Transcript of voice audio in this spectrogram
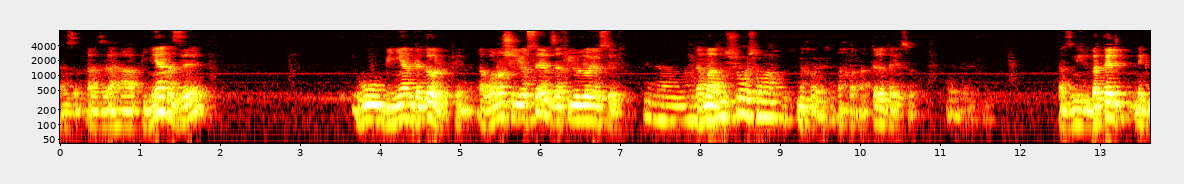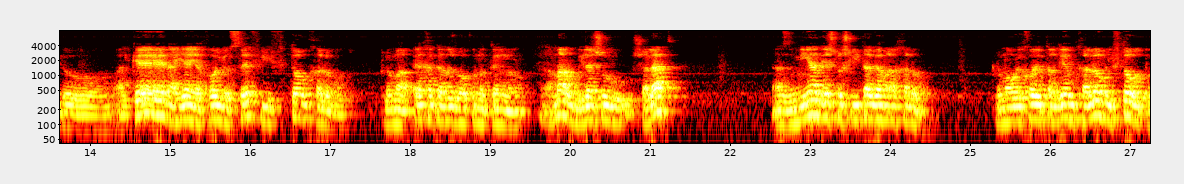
אז, אז הבניין הזה הוא בניין גדול, כן? ארונו של יוסף זה אפילו לא יוסף. המלכות. שורש המלכות. נכון, נכון, עטרת היסוד. אז נתבטל נגדו. על כן היה יכול יוסף לפתור חלומות. כלומר, איך הקדוש ברוך הוא נותן לו? אמרנו, בגלל שהוא שלט, אז מיד יש לו שליטה גם על החלום. כלומר, הוא יכול לתרגם חלום, לפתור אותו,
